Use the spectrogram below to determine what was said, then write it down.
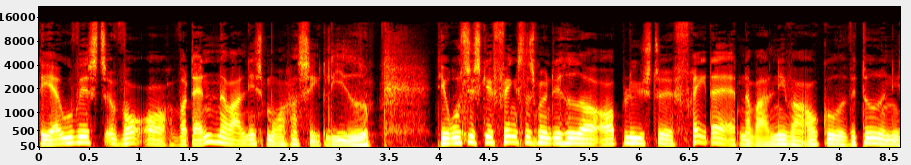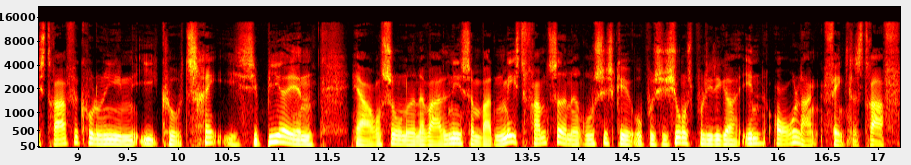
Det er uvist, hvor og hvordan Navalny's mor har set livet. De russiske fængselsmyndigheder oplyste fredag, at Navalny var afgået ved døden i straffekolonien IK3 i Sibirien. Her afsonede Navalny, som var den mest fremtrædende russiske oppositionspolitiker, en årlang fængselsstraf.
